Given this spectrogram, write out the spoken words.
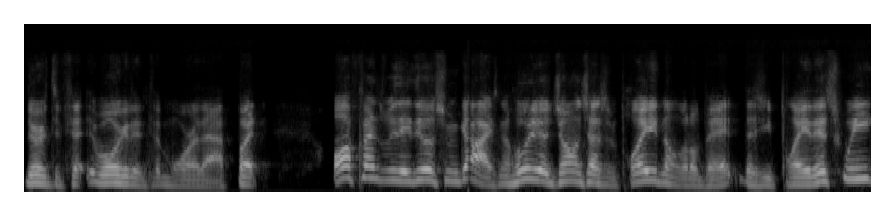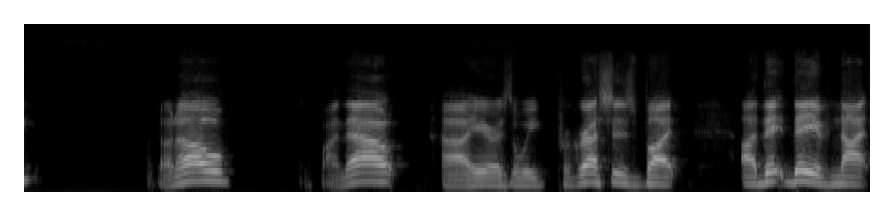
They're def- we'll get into more of that, but offensively, they do have some guys. Now, Julio Jones hasn't played in a little bit. Does he play this week? Don't know. Find out uh, here as the week progresses, but uh, they they have not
